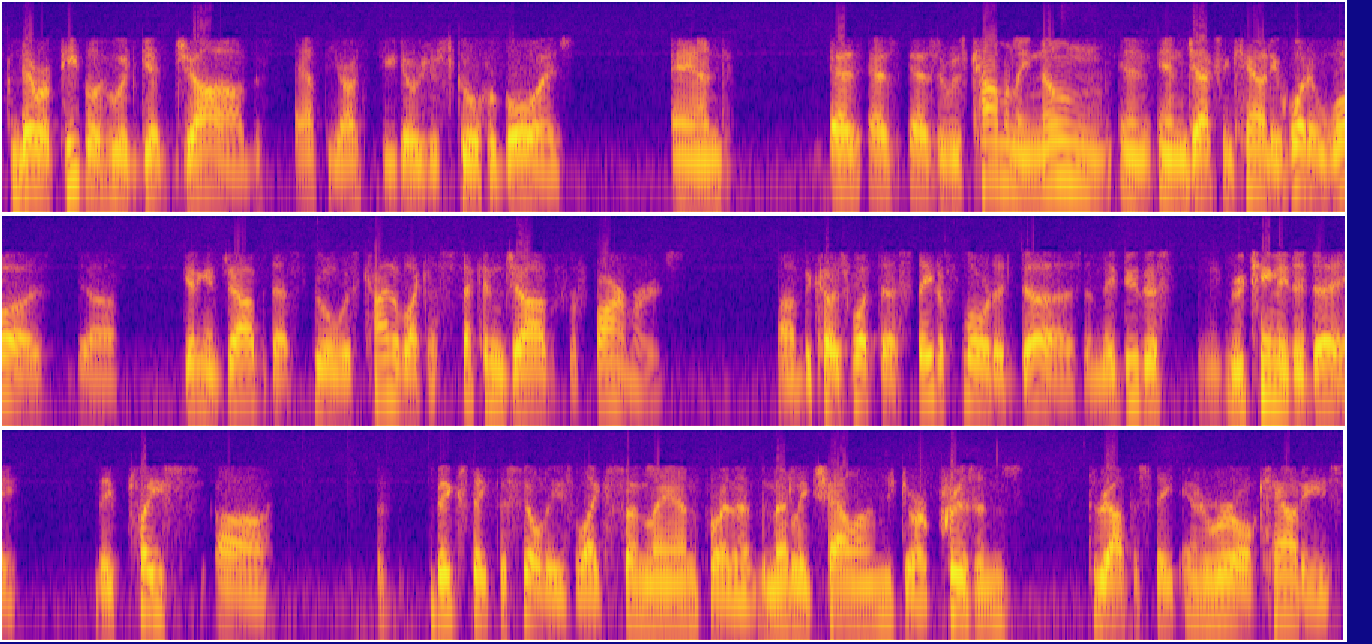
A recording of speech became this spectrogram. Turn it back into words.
there were people who would get jobs at the Arthur G. Dozier School for Boys, and as as, as it was commonly known in, in Jackson County, what it was, uh, getting a job at that school was kind of like a second job for farmers, uh, because what the state of Florida does, and they do this routinely today, they place uh, big state facilities like Sunland for the, the mentally challenged or prisons throughout the state in rural counties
